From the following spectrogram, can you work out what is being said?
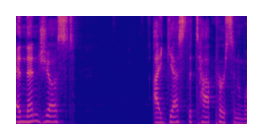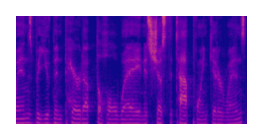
and then just, I guess the top person wins, but you've been paired up the whole way, and it's just the top point getter wins,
